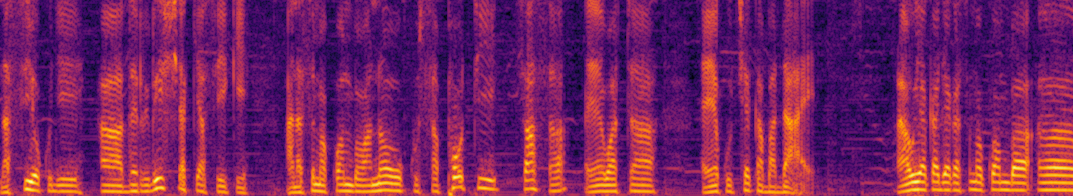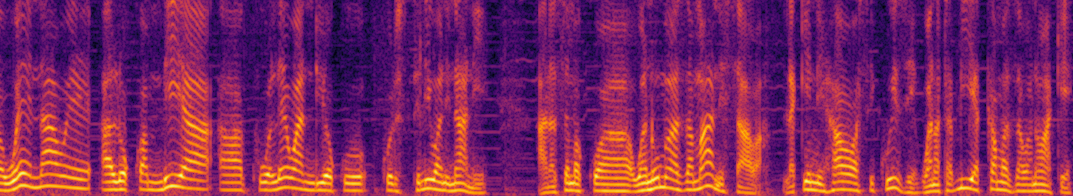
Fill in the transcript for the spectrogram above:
na sio kujidhiririsha kiasi hiki. Anasema kwamba wanaokusapoti sasa e, wata e, kucheka baadaye au yakaja akasema kwamba uh, we nawe alokwambia uh, kuolewa ndio ku, kustiliwa ni nani? Anasema kwa wanaume wa zamani sawa, lakini hawa wa siku hizi wana tabia kama za wanawake.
